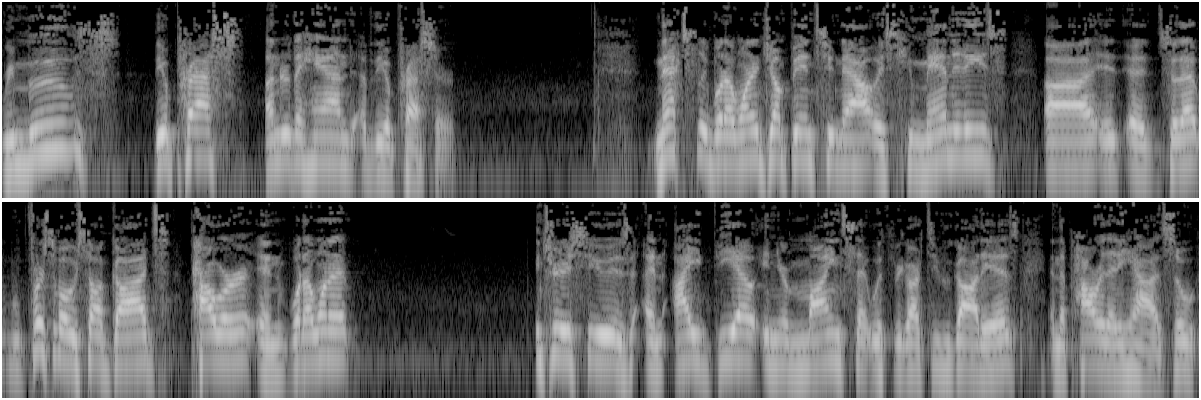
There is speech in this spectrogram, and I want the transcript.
removes the oppressed under the hand of the oppressor. Nextly, what I want to jump into now is humanity's. Uh, it, it, so that first of all, we saw God's power, and what I want to introduce to you is an idea in your mindset with regard to who God is and the power that He has. So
